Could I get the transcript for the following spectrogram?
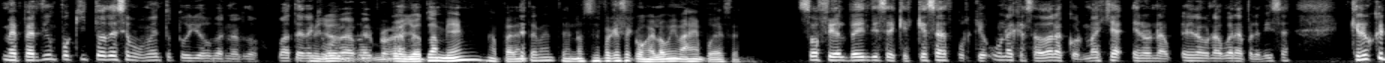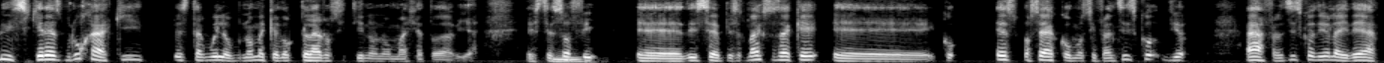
Me perdí un poquito de ese momento tuyo, Bernardo. Voy a tener que Pero volver a yo, ver el pero programa. yo también, aparentemente. No sé si fue que se congeló mi imagen, puede ser. Sophie Elbain dice que qué sad porque una cazadora con magia era una, era una buena premisa. Creo que ni siquiera es bruja aquí. Esta Willow no me quedó claro si tiene o no magia todavía. Este Mm. Sophie eh, dice Max, o sea que eh, es, o sea, como si Francisco dio, ah, Francisco dio la idea.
